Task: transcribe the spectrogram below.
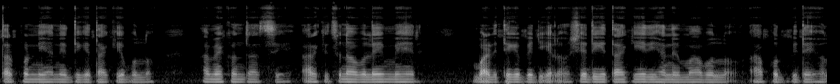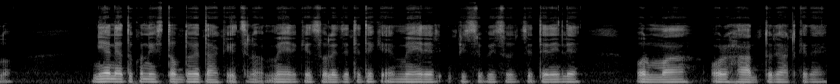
তারপর নিহানের দিকে তাকিয়ে বলল, আমি এখন যাচ্ছি। আর কিছু না বলেই মেহের বাড়ি থেকে বেরিয়ে গেল। সেদিকে তাকিয়ে রিহানের মা বলল, আপদ বিদায় হলো। নিহান এতক্ষণ স্তব্ধ হয়ে তাকিয়েছিল। মেহেরকে চলে যেতে দেখে মেহেরের পিছু পিছু যেতে নিলে ওর মা ওর হাত ধরে আটকে দেয়।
